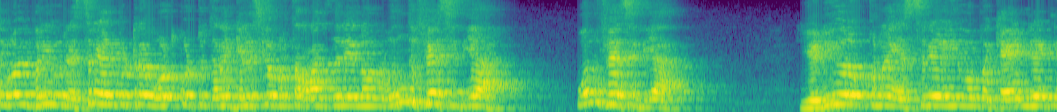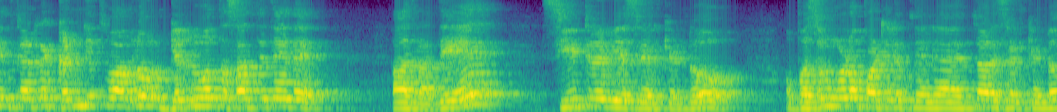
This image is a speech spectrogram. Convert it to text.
ಇವ್ರು ಬರೀ ಇವ್ರ ಹೆಸರು ಹೇಳ್ಬಿಟ್ರೆ ಓಟ್ ಕೊಟ್ಟು ಜನ ಗೆಲ್ಲಿಸ್ಕೊಂಡ್ ಬರ್ತಾರೆ ರಾಜ್ಯದಲ್ಲಿ ಏನೋ ಒಂದು ಫೇಸ್ ಇದೆಯಾ? ಒಂದು ಫೇಸ್ ಇದೆಯಾ? ಯಡಿಯೂರಪ್ಪನ ಹೆಸರು ಹೇಳಿ ಒಬ್ಬ ಕ್ಯಾಂಡಿಡೇಟ್ ನಿಂತ್ಕೊಂಡ್ರೆ ಖಂಡಿತವಾಗ್ಲೂ ಅವ್ನು ಗೆಲ್ಲುವಂತ ಸಾಧ್ಯತೆ ಇದೆ. ಆದ್ರೆ ಅದೇ ಸಿ ಟಿ ರವಿ ಹೆಸರು ಹೇಳ್ಕೊಂಡು, ಬಸವನಗೌಡ ಪಾಟೀಲ್ ಯತ್ನಾಳ್ ಹೆಸರು ಹೇಳ್ಕೊಂಡು,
